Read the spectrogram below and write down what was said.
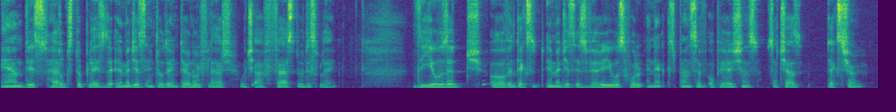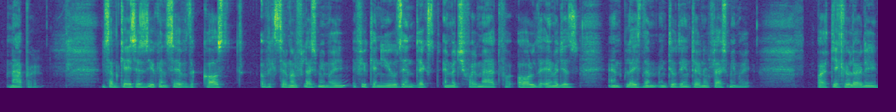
And this helps to place the images into the internal flash, which are fast to display. The usage of indexed images is very useful in expensive operations such as texture mapper. In some cases, you can save the cost of external flash memory if you can use indexed image format for all the images and place them into the internal flash memory. Particularly,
